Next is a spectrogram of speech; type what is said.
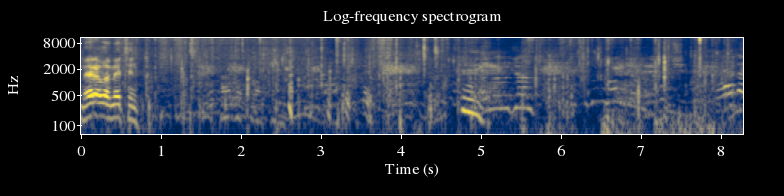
Merhaba Metin. Ya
